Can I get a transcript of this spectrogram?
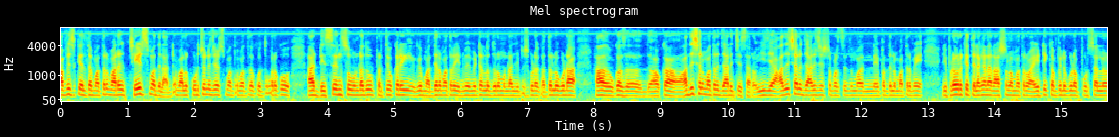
ఆఫీస్కి వెళ్తే మాత్రం వారి చైర్స్ మధ్యలో అంటే వాళ్ళు కూర్చున్న చైర్స్ మధ్య మాత్రం కొంతవరకు ఆ డిస్టెన్స్ ఉండదు. ప్రతి ఒక్కరి మధ్యలో మాత్రం ఎనిమిది మీటర్ల దూరం ఉండాలని చెప్పేసి కూడా గతంలో కూడా ఒక ఒక ఆదేశాలు మాత్రం జారీ చేశారు. ఈ ఆదేశాలు జారీ చేసిన పరిస్థితి నేపథ్యంలో మాత్రమే ఇప్పటివరకు తెలంగాణ రాష్ట్రంలో మాత్రం ఐటీ కంపెనీలు కూడా పూర్తిస్థాయిలో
